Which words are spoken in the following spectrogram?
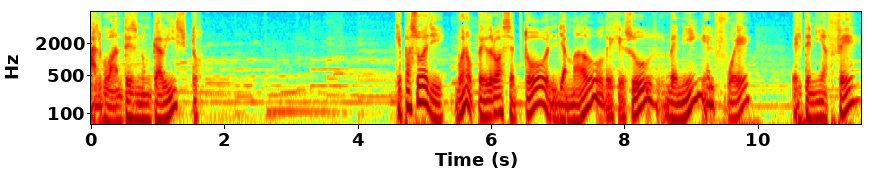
Algo antes nunca visto. ¿Qué pasó allí? Bueno, Pedro aceptó el llamado de Jesús, vení, él fue, él tenía fe,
